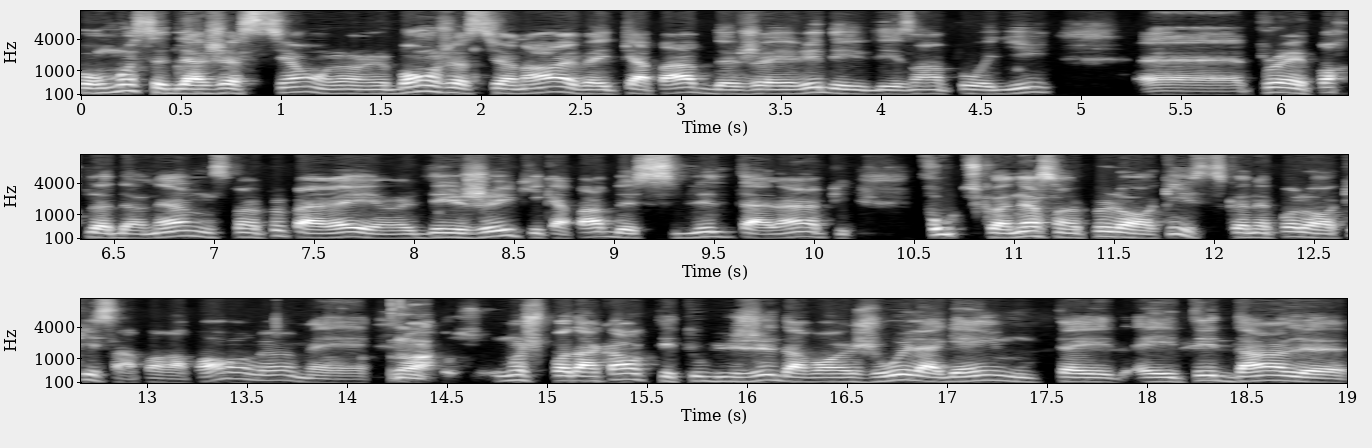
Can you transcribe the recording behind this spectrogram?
pour moi, c'est de la gestion. Un bon gestionnaire va être capable de gérer des, employés, euh, peu importe le domaine. C'est un peu pareil. Un DG qui est capable de cibler le talent, puis faut que tu connaisses un peu le hockey. Si tu ne connais pas le hockey, ça n'a pas rapport. Là, mais moi, je ne suis pas d'accord que tu es obligé d'avoir joué la game ou que tu aies été dans le,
